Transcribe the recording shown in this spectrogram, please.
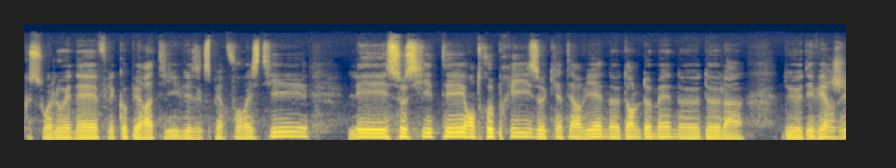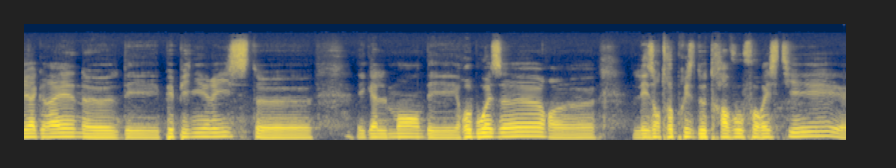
que ce soit l'ONF, les coopératives, les experts forestiers, les sociétés, entreprises qui interviennent dans le domaine de la des vergers à graines, euh, des pépiniéristes, euh, également des reboiseurs, euh, les entreprises de travaux forestiers,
